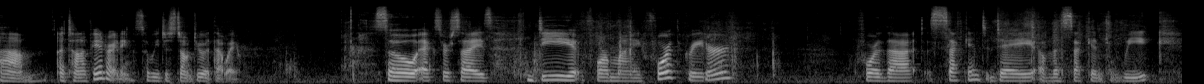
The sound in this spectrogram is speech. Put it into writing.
um, a ton of handwriting. So we just don't do it that way. So exercise D for my fourth grader for that second day of the second week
